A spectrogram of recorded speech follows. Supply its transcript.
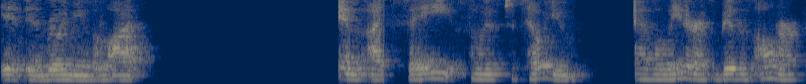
It, it really means a lot. And I say some of this to tell you, as a leader, as a business owner,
